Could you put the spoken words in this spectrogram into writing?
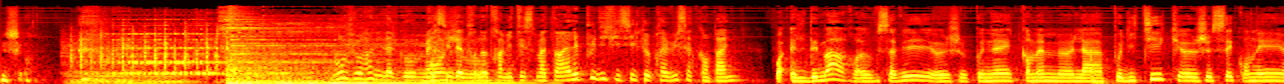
Bonjour. Bonjour Anne Hidalgo, merci d'être notre invitée ce matin. Elle est plus difficile que prévu cette campagne? Elle démarre. Vous savez, euh, je connais quand même euh, la politique. Euh, je sais qu'on est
